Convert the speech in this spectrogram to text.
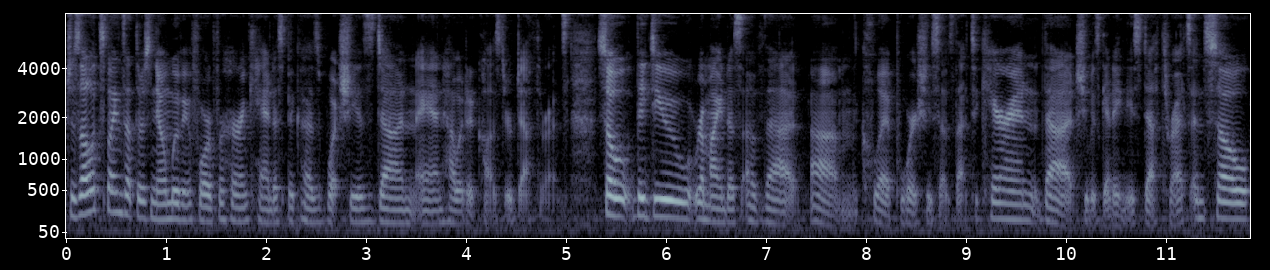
Gizelle explains that there's no moving forward for her and Candiace because what she has done and how it had caused her death threats. So they do remind us of that um, clip where she says that to Karen that she was getting these death threats, and so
